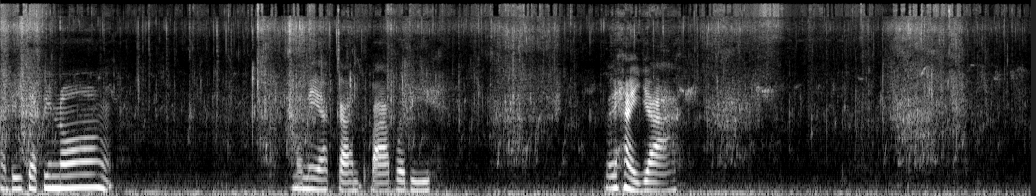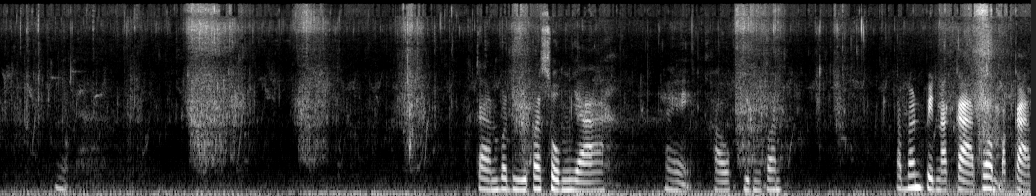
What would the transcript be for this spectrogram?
สวัสดีจ้ะพี่น้องมันมีอาการปลาบอดีได้หายยา การบดีผสมยา ให้เขากินก่อนแต่มันเป็นอากาศร่วมอากาศ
